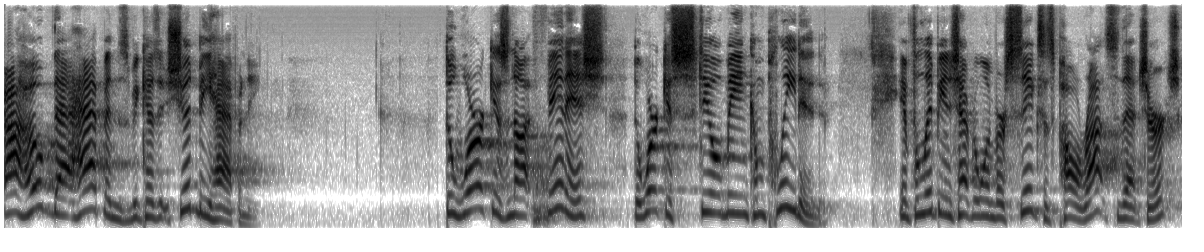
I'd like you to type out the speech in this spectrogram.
I hope that happens because it should be happening. The work is not finished, the work is still being completed. In Philippians chapter 1 verse 6 as Paul writes to that church,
